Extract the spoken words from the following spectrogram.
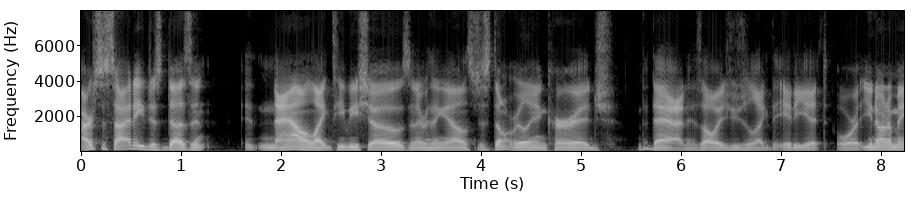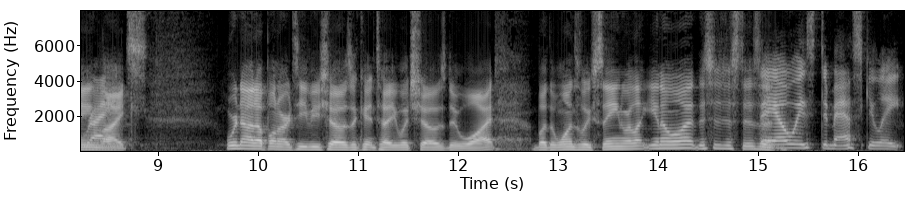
our society just doesn't now like TV shows and everything else just don't really encourage the dad is always usually like the idiot or you know what I mean right. like we're not up on our TV shows. I can't tell you which shows do what, but the ones we've seen, we're like, you know what, this is just isn't. they always demasculate.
